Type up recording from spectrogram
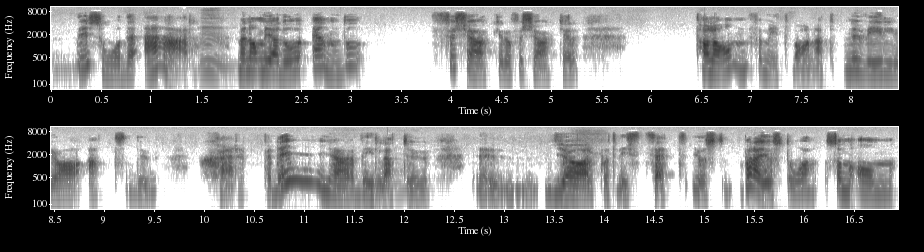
det är så det är. Mm. Men om jag då ändå försöker och försöker tala om för mitt barn att nu vill jag att du skärper dig, jag vill att du eh, gör på ett visst sätt, just, bara just då, som om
